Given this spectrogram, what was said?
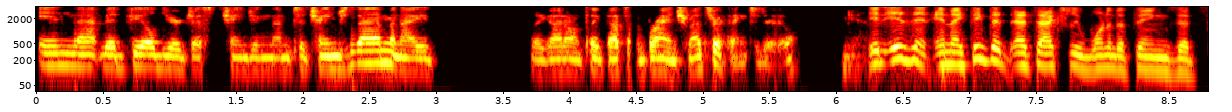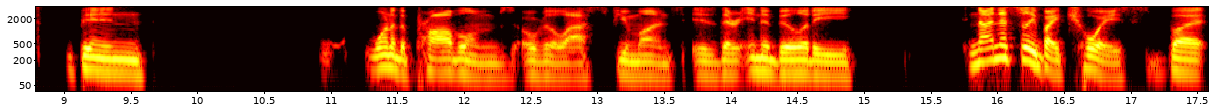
in that midfield, you're just changing them to change them and I like I don't think that's a Brian Schmetzer thing to do. It isn't, and I think that that's actually one of the things that's been one of the problems over the last few months is their inability, not necessarily by choice, but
